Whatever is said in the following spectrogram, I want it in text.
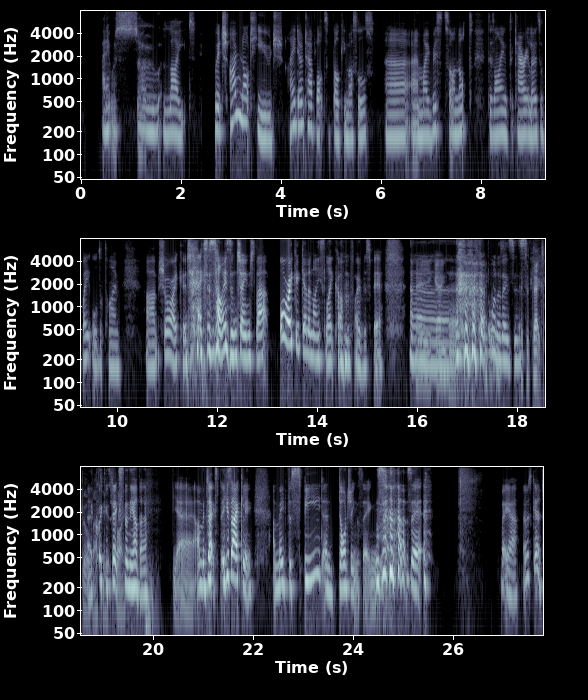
and it was so light. Which I'm not huge. I don't have lots of bulky muscles, uh, and my wrists are not designed to carry loads of weight all the time. I'm sure I could exercise and change that, or I could get a nice light carbon fiber sphere. There you go. Uh, one of those is It's a dex build. uh, quicker fix fine. than the other. Yeah, I'm a dex. Exactly. I'm made for speed and dodging things. That's it. But yeah, it was good.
